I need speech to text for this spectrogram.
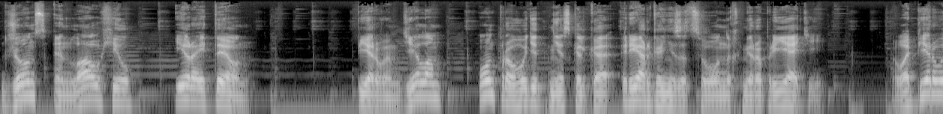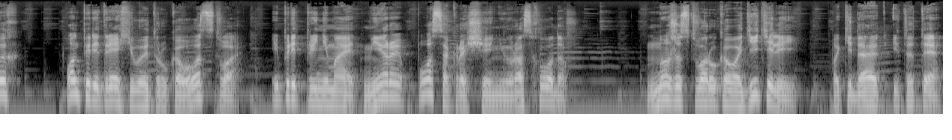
Jones Lauhill и Raytheon. Первым делом он проводит несколько реорганизационных мероприятий. Во-первых, он перетряхивает руководство и предпринимает меры по сокращению расходов. Множество руководителей покидают ИТТ,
